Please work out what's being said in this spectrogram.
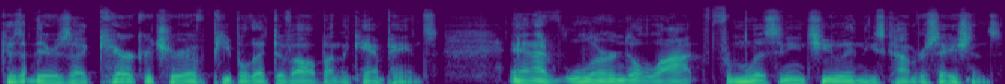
because there's a caricature of people that develop on the campaigns. And I've learned a lot from listening to you in these conversations.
